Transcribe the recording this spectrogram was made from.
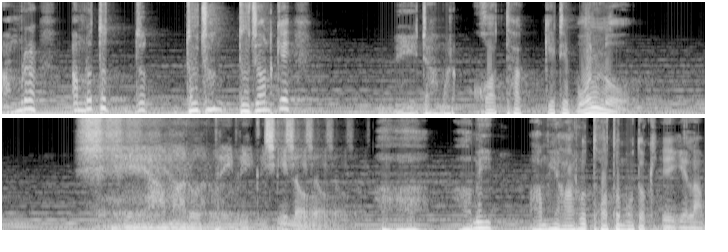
আমরা আমরা তো দুজন দুজনকে মেয়েটা আমার কথা কেটে বলল সে আমারও প্রেমিক ছিল। "আ- আমি আমি আরও থতমত খেয়ে গেলাম।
